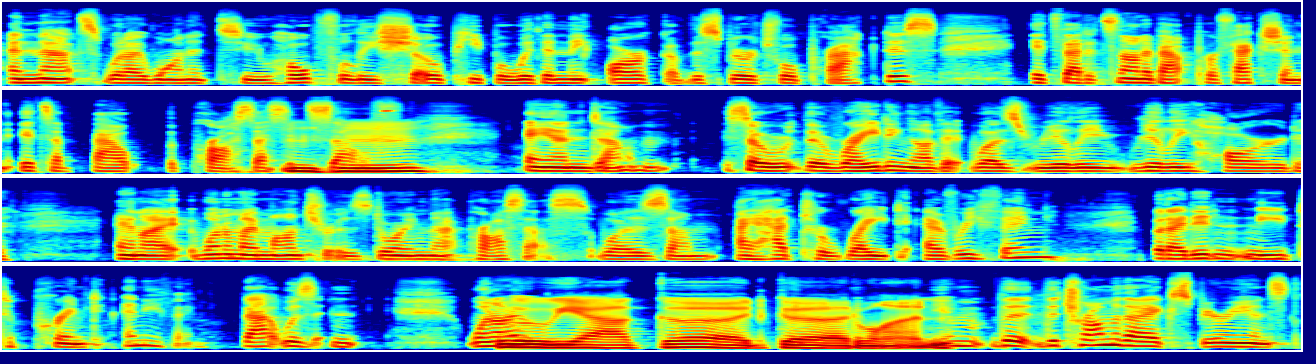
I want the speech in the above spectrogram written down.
And that's what I wanted to hopefully show people within the arc of the spiritual practice. It's that it's not about perfection, it's about the process itself. Mm-hmm. And um, so the writing of it was really, really hard. And I, one of my mantras during that process was um, I had to write everything, but I didn't need to print anything. That was an, when I. Oh yeah, good, good one. The the trauma that I experienced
